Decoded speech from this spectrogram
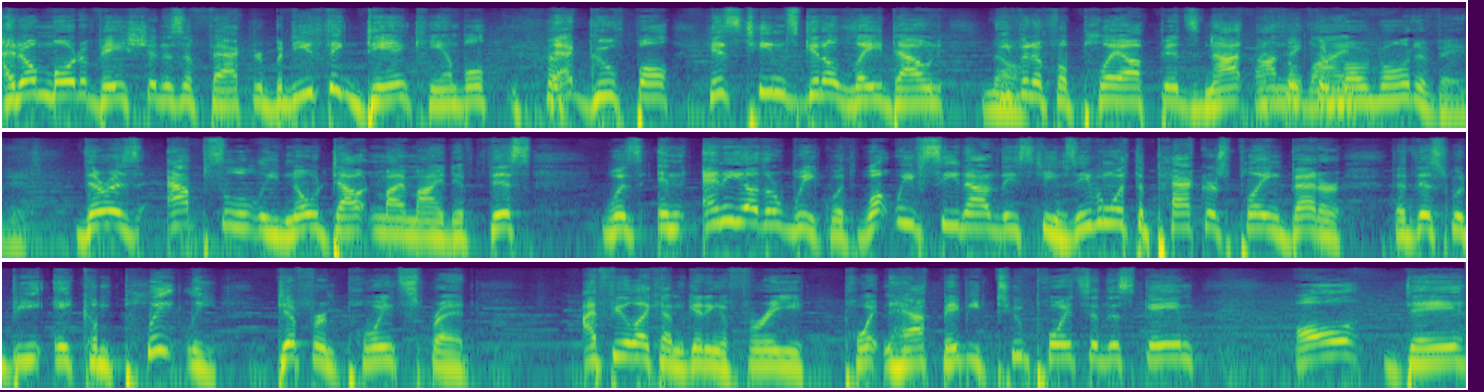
I know motivation is a factor, but do you think Dan Campbell, that goofball, his team's going to lay down no. even if a playoff bid's not I on the line? They're more motivated. There is absolutely no doubt in my mind if this was in any other week with what we've seen out of these teams, even with the Packers playing better, that this would be a completely different point spread. I feel like I'm getting a free point and a half, maybe two points in this game all day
